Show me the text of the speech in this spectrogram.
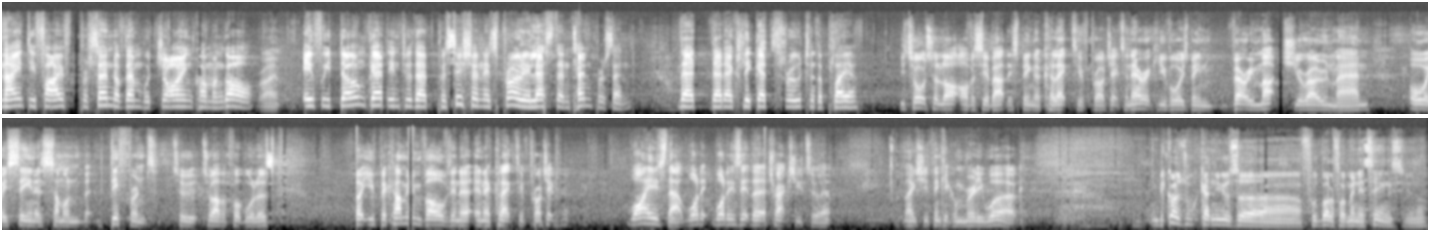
95% of them would join Common Goal. Right. If we don't get into that position, it's probably less than 10% that, that actually gets through to the player. You talked a lot, obviously, about this being a collective project. And Eric, you've always been very much your own man, always seen as someone different to, to other footballers. But you've become involved in a, in a collective project. Why is that? What, what is it that attracts you to it? Makes you think it can really work? Because we can use uh, football for many things, you know.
